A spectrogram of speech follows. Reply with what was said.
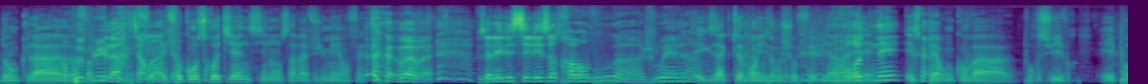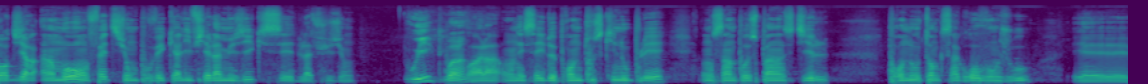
Donc là, On euh, peut faut- plus là, faut- il faut qu'on se retienne, sinon ça va fumer en fait. ouais, ouais. Vous allez laisser les autres avant vous euh, jouer. Exactement, ils ont chauffé bien. Vous et retenez Espérons qu'on va poursuivre. Et pour dire un mot, en fait, si on pouvait qualifier la musique, c'est de la fusion. Oui, ouais. Voilà, on essaye de prendre tout ce qui nous plaît, on s'impose pas un style. Pour nous, tant que ça groove, on joue. Et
